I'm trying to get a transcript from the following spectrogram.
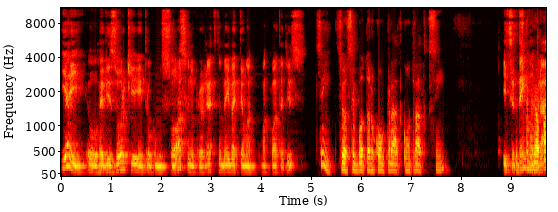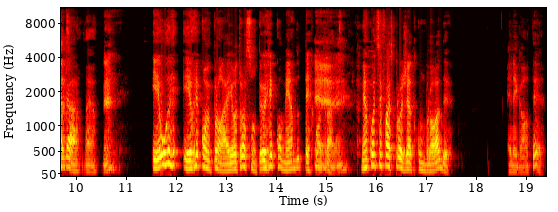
E aí, o revisor que entrou como sócio no projeto também vai ter uma, uma cota disso? Sim, se você botou no contrato, contrato que sim, E você tem que é melhor contrato, pagar. né? né? Eu, eu recomendo. Pronto, aí é outro assunto. Eu recomendo ter contrato. É, Mesmo quando você faz projeto com brother, é legal ter.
